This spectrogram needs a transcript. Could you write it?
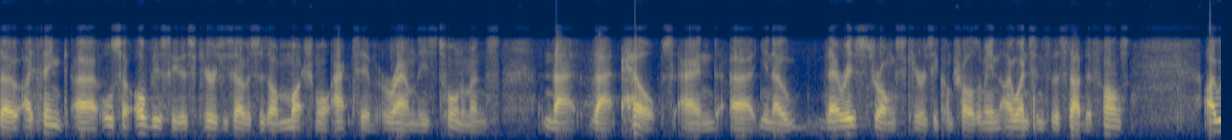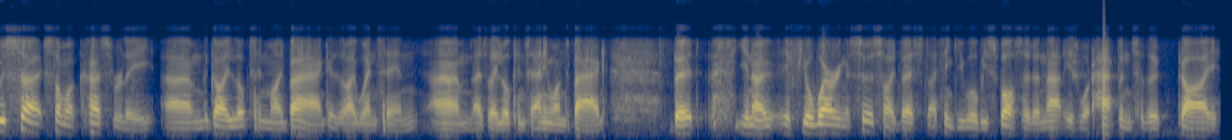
So I think uh, also obviously the security services are much more active around these tournaments. That that helps, and uh, you know there is strong security controls. I mean, I went into the Stade de France. I was searched somewhat cursorily. Um, the guy looked in my bag as I went in, um, as they look into anyone's bag. But you know, if you're wearing a suicide vest, I think you will be spotted, and that is what happened to the guy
